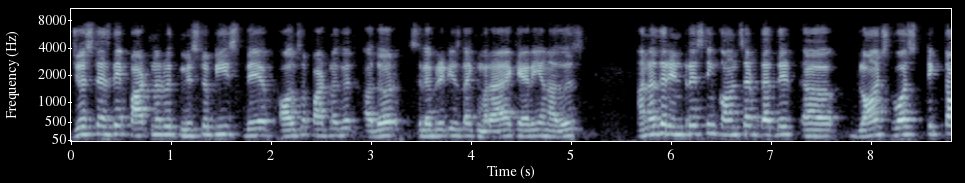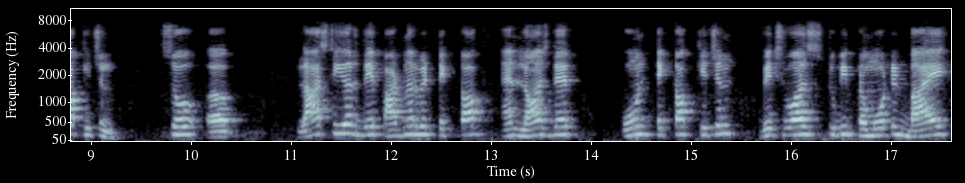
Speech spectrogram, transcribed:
just as they partner with Mr. Beast, they have also partnered with other celebrities like Mariah Carey and others another interesting concept that they uh, launched was TikTok Kitchen. So uh, last year they partnered with TikTok and launched their own TikTok Kitchen, which was to be promoted by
